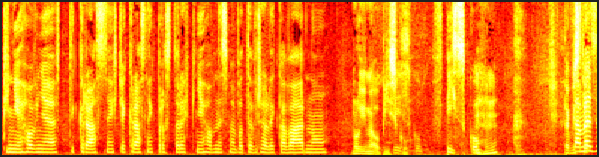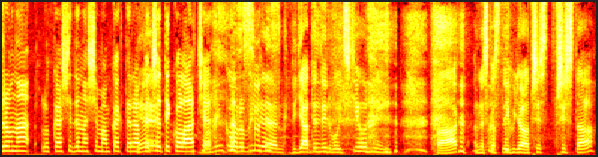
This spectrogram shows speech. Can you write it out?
knihovně, v těch krásných, těch krásných prostorech knihovny jsme otevřeli kavárnu. Mluvíme o písku. písku. V písku. Mm-hmm. Tak Tam jste... je zrovna, Lukáš, jde naše mamka, která je, peče ty koláče. Maminko, dobrý den. Vy děláte ty dvojctihodný. Fakt? A dneska jste jich udělala 300?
